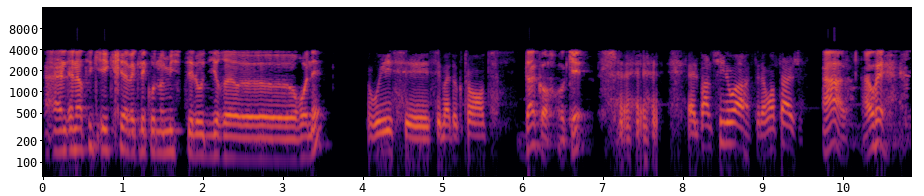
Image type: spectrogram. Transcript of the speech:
Un, un article écrit avec l'économiste Elodie euh, René. Oui, c'est c'est ma doctorante. D'accord, ok. Elle parle chinois, c'est l'avantage. Ah, ah ouais.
